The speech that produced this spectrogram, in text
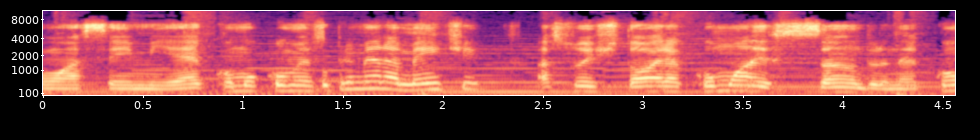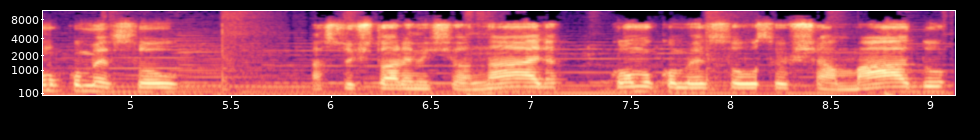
com a CME, como começou primeiramente a sua história como Alessandro, né? Como começou a sua história missionária, como começou o seu chamado.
